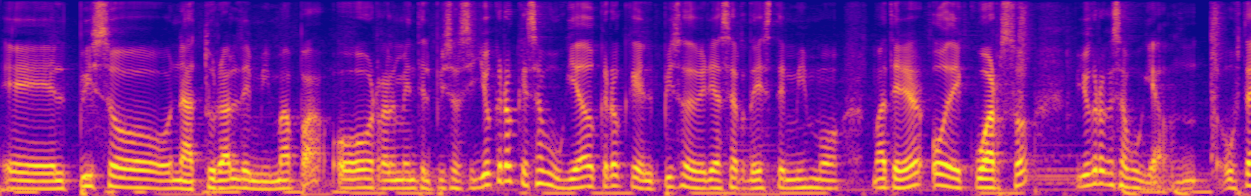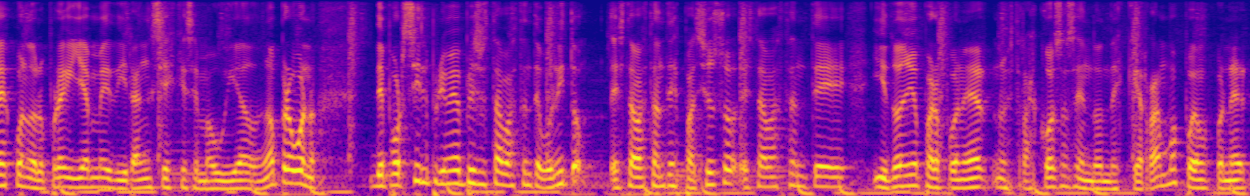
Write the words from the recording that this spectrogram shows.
eh, el piso natural de mi mapa o realmente el piso así. Yo creo que se ha bugueado, creo que el piso debería ser de este mismo material o de cuarzo. Yo creo que se ha bugueado. Ustedes cuando lo prueben ya me dirán si es que se me ha bugueado o no. Pero bueno, de por sí el primer piso está bastante bonito, está bastante espacioso, está bastante idóneo para poner nuestras cosas en donde querramos. Podemos poner,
